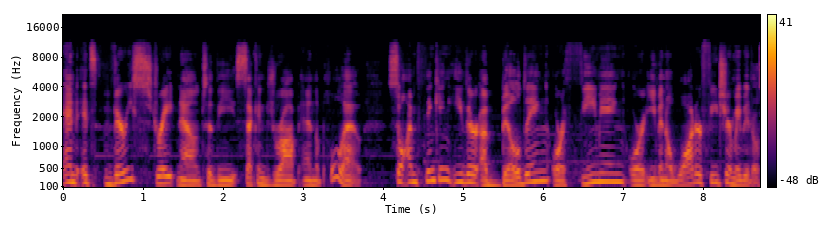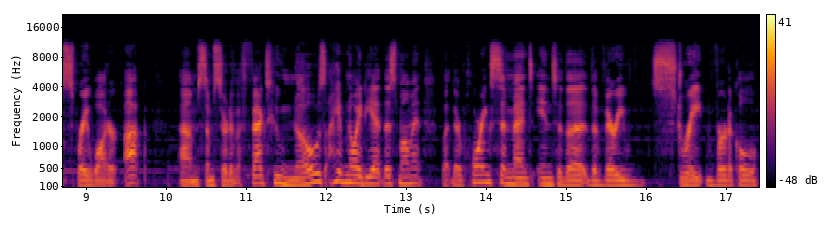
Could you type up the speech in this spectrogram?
And it's very straight now to the second drop and the pullout. So I'm thinking either a building or theming or even a water feature. Maybe it'll spray water up um, some sort of effect. Who knows? I have no idea at this moment, but they're pouring cement into the, the very straight vertical,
